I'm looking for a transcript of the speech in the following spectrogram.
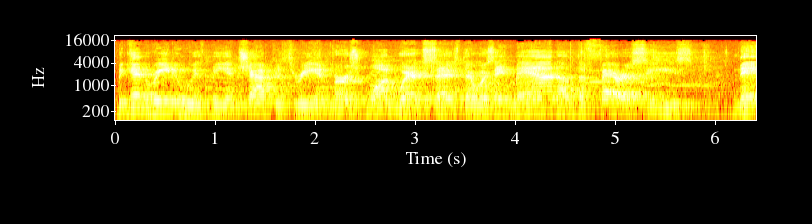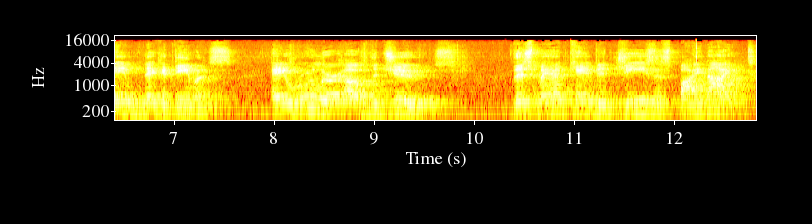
Begin reading with me in chapter 3 and verse 1, where it says, There was a man of the Pharisees named Nicodemus, a ruler of the Jews. This man came to Jesus by night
